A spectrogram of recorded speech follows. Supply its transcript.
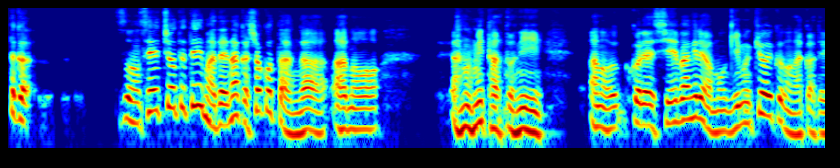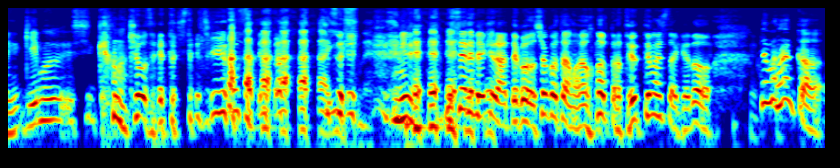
だから、その成長ってテーマで、なんかショコタンが、あの、あの、見た後に、あの、これ、新エヴァンゲリオンはもう義務教育の中で義務の教材として14歳が いいですね。見せるべきだってことをショコタンは思ったと言ってましたけど、でもなんか、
